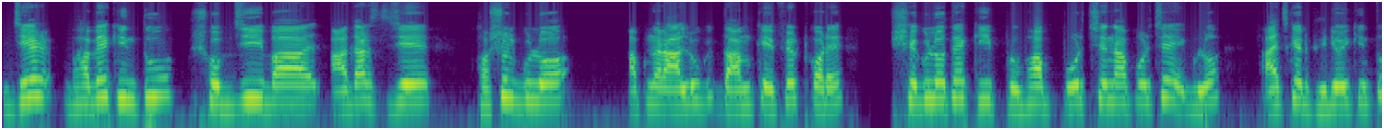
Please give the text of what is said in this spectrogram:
যেভাবে কিন্তু সবজি বা আদার্স যে ফসলগুলো আপনার আলুর দামকে এফেক্ট করে, সেগুলোতে কি প্রভাব পড়ছে না পড়ছে এগুলো আজকের ভিডিওয় কিন্তু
